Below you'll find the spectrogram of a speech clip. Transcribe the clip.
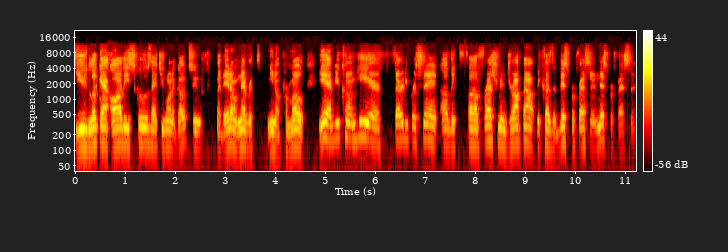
You look at all these schools that you want to go to, but they don't never, you know, promote. Yeah, if you come here, 30% of the uh, freshmen drop out because of this professor and this professor.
